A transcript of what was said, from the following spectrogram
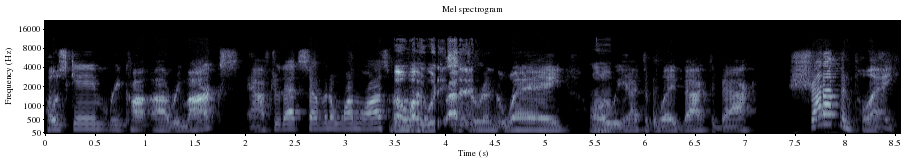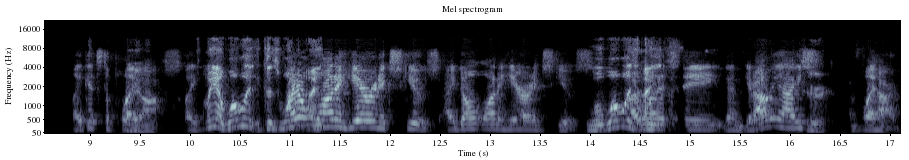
post-game reco- uh, remarks after that seven to one loss. Oh, about, what- what'd he say? are in the way. Oh, Oh. we had to play back to back. Shut up and play. Like it's the playoffs. Like Oh yeah, what was because I don't want to hear an excuse. I don't want to hear an excuse. well what was I want to see them get on the ice sure. and play hard.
